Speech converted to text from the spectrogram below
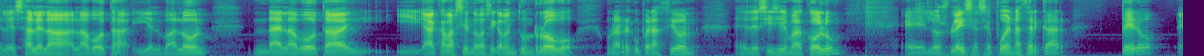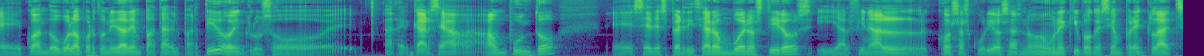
le sale la, bota y el balón da en la bota y, acaba siendo básicamente un robo, una recuperación eh, de CJ McCollum, eh, los Blazers se pueden acercar, pero eh, cuando hubo la oportunidad de empatar el partido incluso acercarse a un punto, eh, se desperdiciaron buenos tiros y al final cosas curiosas, ¿no? Un equipo que siempre en clutch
